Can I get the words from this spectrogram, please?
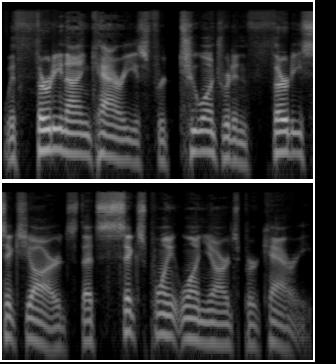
with 39 carries for 236 yards. That's 6.1 yards per carry.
